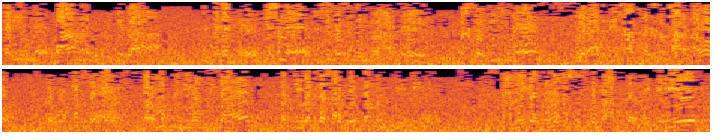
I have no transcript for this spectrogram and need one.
शरीर में प्राण मन के द्वारा जो जगत है जिसमें शुभ से व्यवहार करे उसके में ये राजनीतिक संसार न हो तो वो मुक्त है और मुक्त जीवन जीता है और जीवन का सर्वोत्तम रूप यही है इसलिए कहते हैं सुख को प्राप्त करने के लिए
